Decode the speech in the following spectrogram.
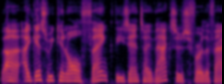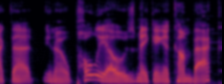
Uh, I guess we can all thank these anti vaxxers for the fact that, you know, polio is making a comeback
